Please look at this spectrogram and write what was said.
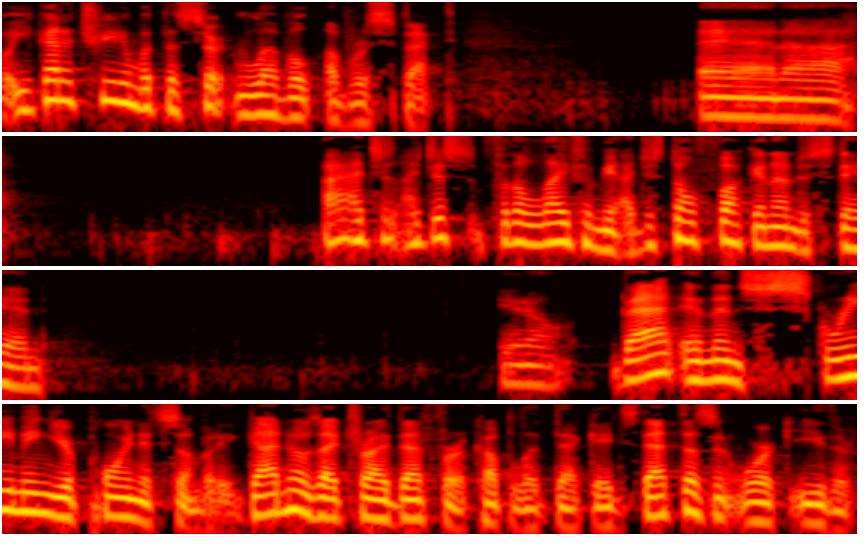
You got to treat them with a certain level of respect. And, uh, I just, I just, for the life of me, I just don't fucking understand. You know, that and then screaming your point at somebody. God knows I tried that for a couple of decades. That doesn't work either.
